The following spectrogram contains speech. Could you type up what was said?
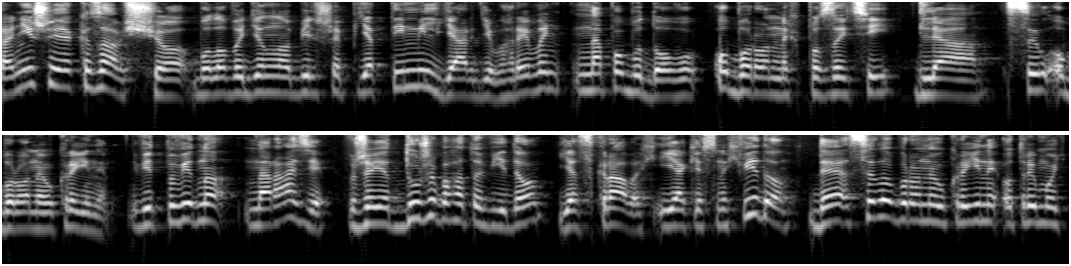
Раніше я казав, що було виділено більше 5 мільярдів гривень на побудову оборонних позицій для сил оборони України. Відповідно, наразі вже є дуже багато відео, яскравих і якісних відео, де сили оборони України отримують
